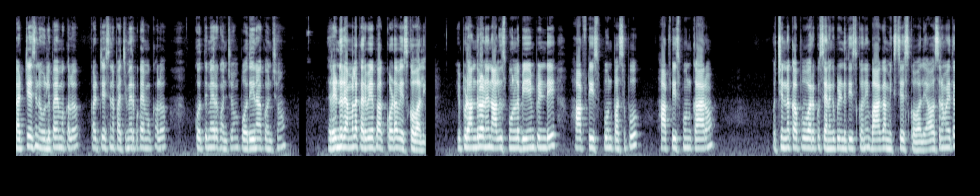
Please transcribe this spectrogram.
కట్ చేసిన ఉల్లిపాయ ముక్కలు కట్ చేసిన పచ్చిమిరపకాయ ముక్కలు కొత్తిమీర కొంచెం పుదీనా కొంచెం రెండు రెమ్మల కరివేపాకు కూడా వేసుకోవాలి. ఇప్పుడు అందులోనే నాలుగు స్పూన్ల బియ్యం పిండి హాఫ్ టీ స్పూన్ పసుపు హాఫ్ టీ స్పూన్ కారం చిన్న కప్పు వరకు శనగపిండి తీసుకొని బాగా మిక్స్ చేసుకోవాలి. అవసరమైతే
